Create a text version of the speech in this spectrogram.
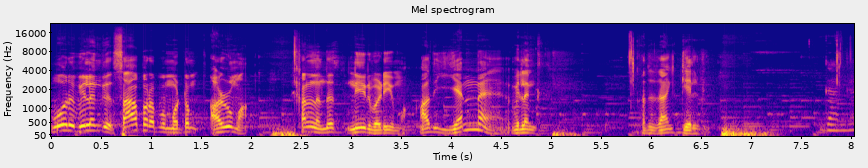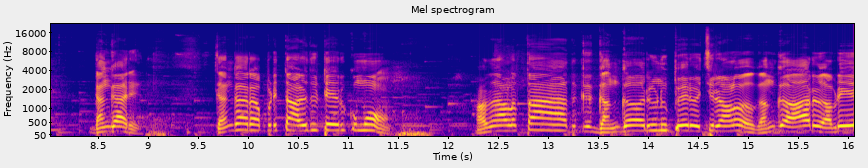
ஒரு விலங்கு சாப்பிட்றப்ப மட்டும் அழுமா? கண்ணில் இருந்து நீர் வடியுமா? அது என்ன விலங்கு? அதுதான் கேள்வி. கங்கா. கங்காரு. கங்காரு அப்படித்தான் அழுதுகிட்டே இருக்குமோ? அதனால தான் அதுக்கு கங்காருன்னு பேர் வச்சிருக்காங்களோ கங்கா ஆறு அப்படியே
